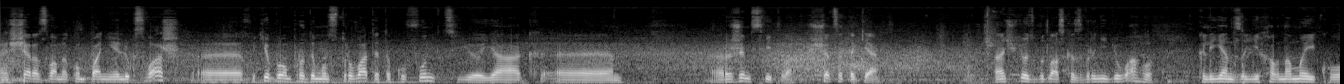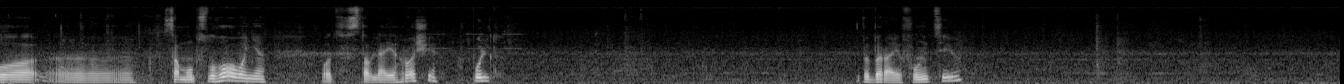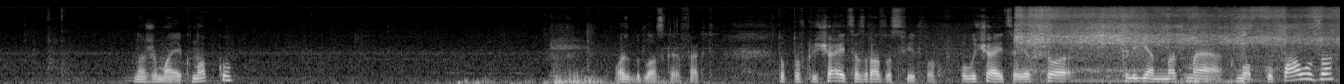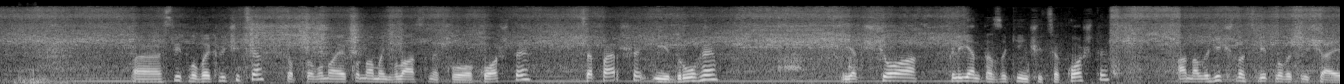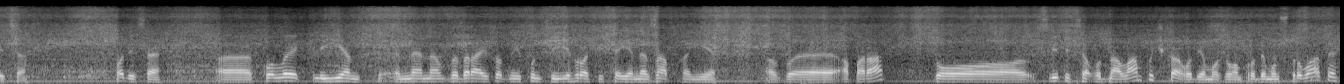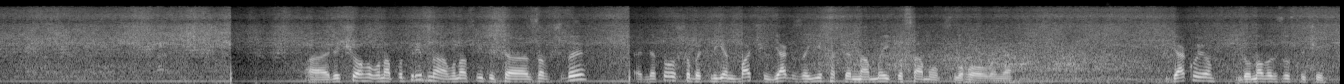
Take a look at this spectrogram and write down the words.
Е, Ще раз з вами компанія LuxWash. Е, Хотів би вам продемонструвати таку функцію, як е, режим світла. Що це таке? Значить, ось, будь ласка, зверніть увагу, клієнт заїхав на мийку самообслуговування, от вставляє гроші в пульт, вибирає функцію. Нажимає кнопку. Ось, будь ласка, ефект. Тобто включається зразу світло. Получається, якщо клієнт нажме кнопку пауза, е, світло виключиться, тобто воно економить власнику кошти. Це перше. І друге, якщо в клієнта закінчаться кошти, аналогічно світло виключається. От і все. Е, Коли клієнт не вибирає жодної функції і гроші ще є не запхані в апарат, то світиться одна лампочка, от я можу вам продемонструвати. Е, Для чого вона потрібна? Вона світиться завжди для того, щоб клієнт бачив, як заїхати на мийку самообслуговування. Дякую, до нових зустрічей.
